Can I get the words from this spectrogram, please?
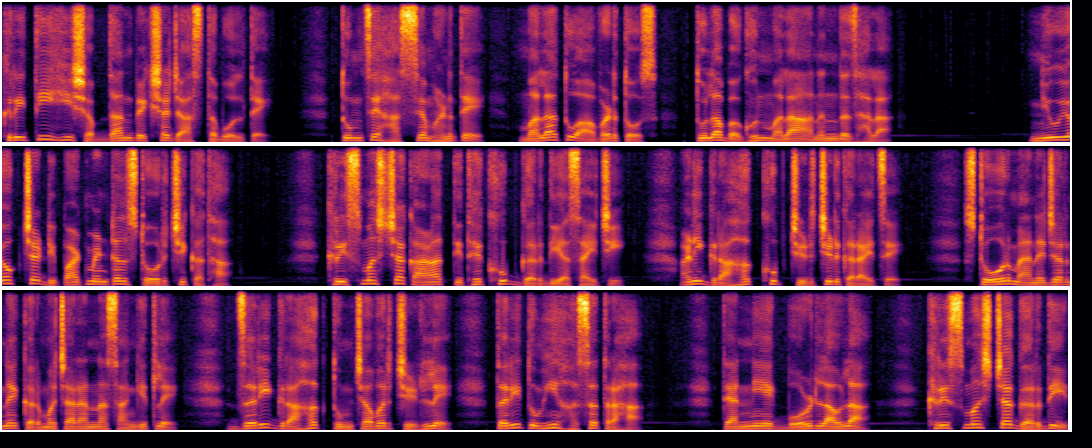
कृती ही शब्दांपेक्षा जास्त बोलते. तुमचे हास्य म्हणते मला तू आवडतोस तुला बघून मला आनंद झाला. न्यूयॉर्कच्या डिपार्टमेंटल स्टोअरची कथा. ख्रिसमसच्या काळात तिथे खूप गर्दी असायची आणि ग्राहक खूप चिडचिड करायचे. स्टोअर मॅनेजरने कर्मचाऱ्यांना सांगितले जरी ग्राहक तुमच्यावर चिडले तरी तुम्ही हसत राहा. त्यांनी एक बोर्ड लावला ख्रिसमसच्या गर्दीत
